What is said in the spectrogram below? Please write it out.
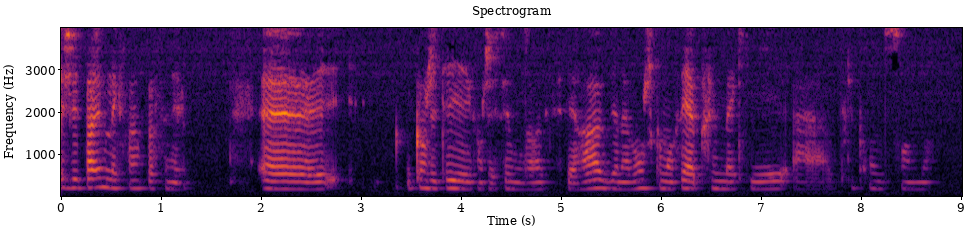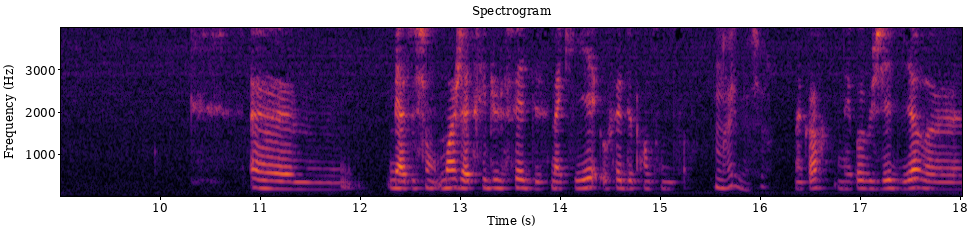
je vais te parler de mon expérience personnelle. Euh, quand j'ai fait mon burn etc., bien avant, je commençais à plus me maquiller, à plus prendre soin de moi. mais attention, moi j'attribue le fait de se maquiller au fait de prendre soin de soi. Oui, bien sûr. D'accord? On n'est pas obligé de dire. Euh,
